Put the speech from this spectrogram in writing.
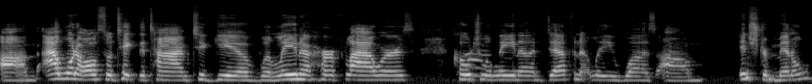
um, I want to also take the time to give Willena her flowers. Coach Willena definitely was um, instrumental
